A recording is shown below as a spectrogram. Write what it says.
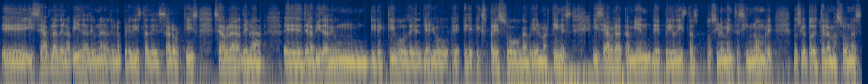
y se habla de la vida de una, de una periodista, de Sara Ortiz, se habla de la, de la vida de un directivo del diario Expreso, Gabriel Martínez, y se habla también de periodistas posiblemente sin nombre, ¿no es cierto?, de Teleamazonas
